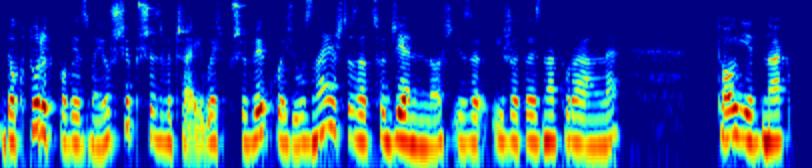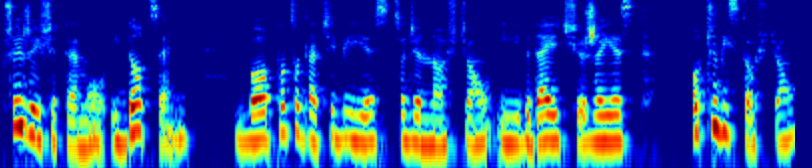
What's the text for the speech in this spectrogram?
do których powiedzmy już się przyzwyczaiłeś, przywykłeś i uznajesz to za codzienność i, za, i że to jest naturalne, to jednak przyjrzyj się temu i doceń, bo to, co dla ciebie jest codziennością i wydaje ci się, że jest oczywistością,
